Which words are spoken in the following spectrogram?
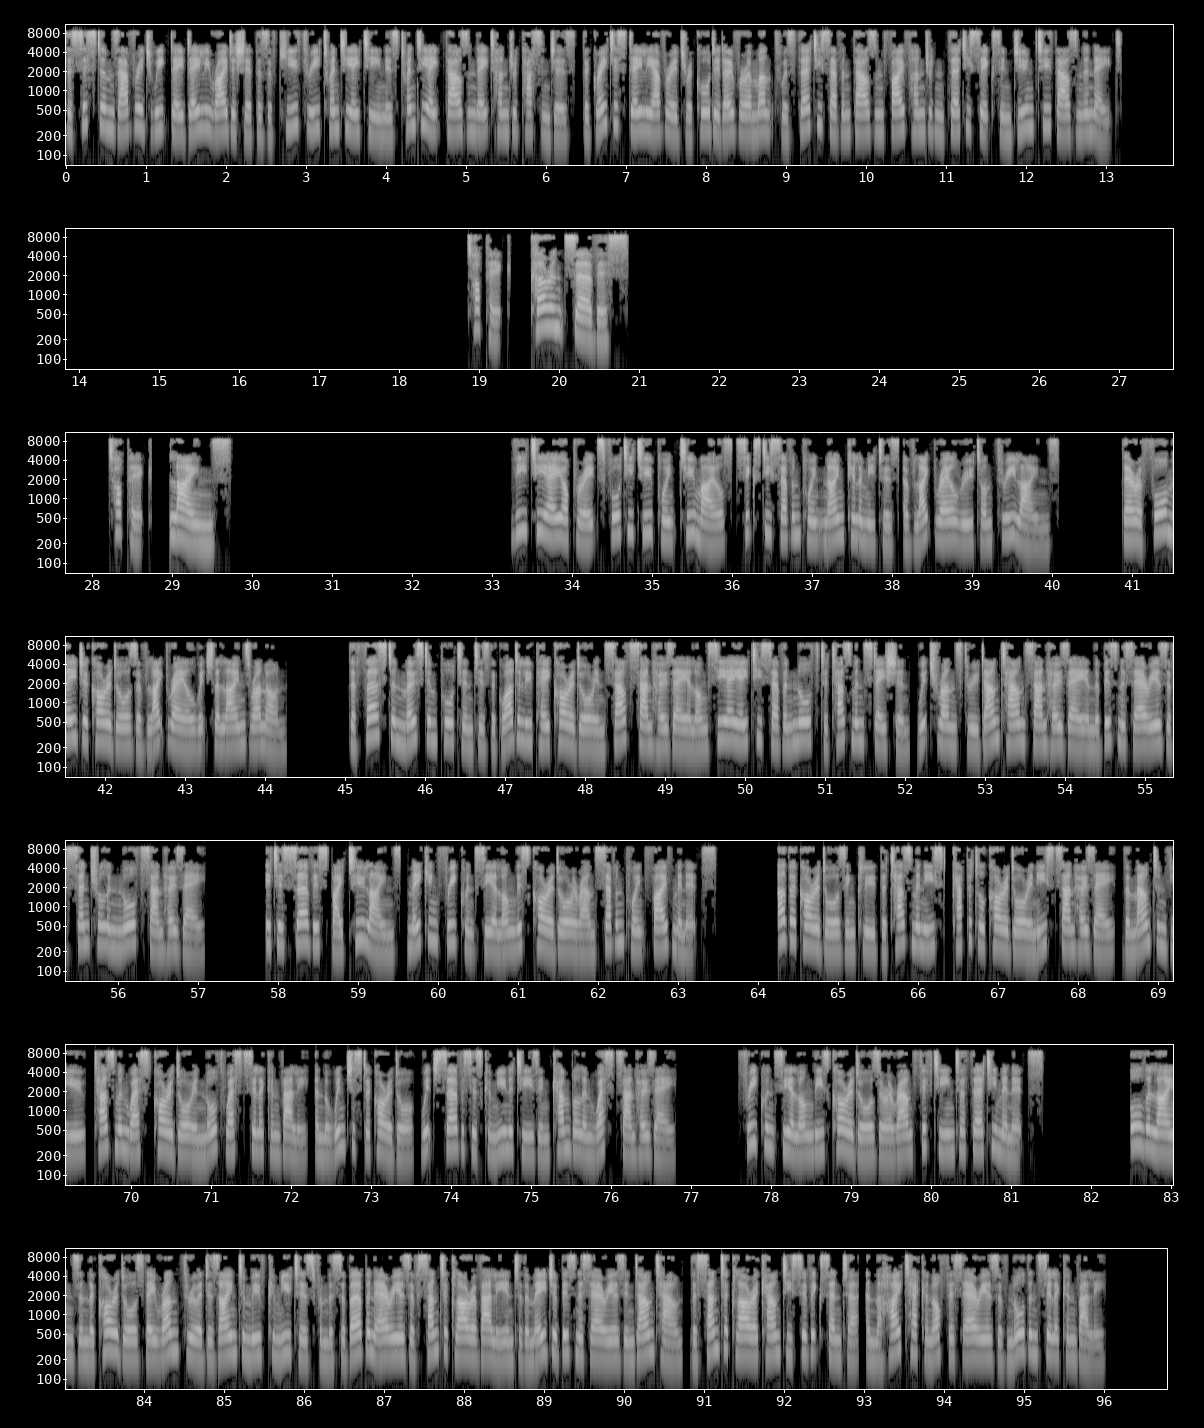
The system's average weekday daily ridership as of Q3 2018 is 28,800 passengers. The greatest daily average recorded over a month was 37,536 in June 2008. Topic: Current service. Topic: Lines. VTA operates 42.2 miles (67.9 kilometers) of light rail route on three lines. There are four major corridors of light rail which the lines run on. The first and most important is the Guadalupe Corridor in South San Jose along CA87 north to Tasman Station, which runs through downtown San Jose and the business areas of Central and North San Jose. It is serviced by two lines, making frequency along this corridor around 7.5 minutes. Other corridors include the Tasman East, Capitol Corridor in East San Jose, the Mountain View, Tasman West Corridor in northwest Silicon Valley, and the Winchester Corridor, which services communities in Campbell and West San Jose. Frequency along these corridors are around 15 to 30 minutes. All the lines and the corridors they run through are designed to move commuters from the suburban areas of Santa Clara Valley into the major business areas in downtown, the Santa Clara County Civic Center, and the high-tech and office areas of northern Silicon Valley.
